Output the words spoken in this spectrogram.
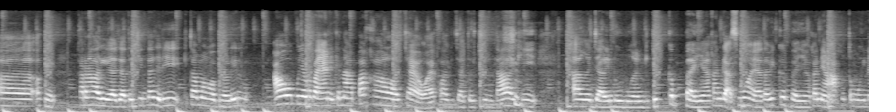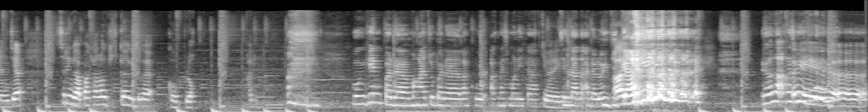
Eh, Oke, karena lagi ya jatuh cinta jadi kita mau ngobrolin. Aku punya pertanyaan nih, kenapa kalau cewek lagi jatuh cinta lagi eh, ngejalin hubungan gitu kebanyakan nggak semua ya tapi kebanyakan yang aku temuin aja sering nggak pakai logika gitu kayak goblok Mungkin pada mengacu pada lagu Agnes Monica. Gimana? Cinta tak ada logika. oh iya iya iya Ya lah Agnes oh, Monica. iya, kan iya, iya.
